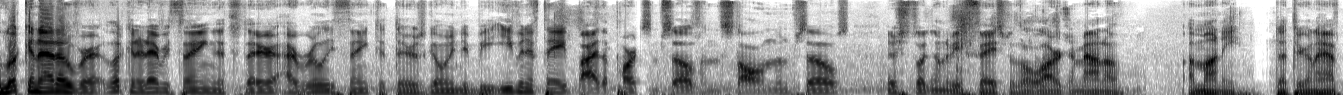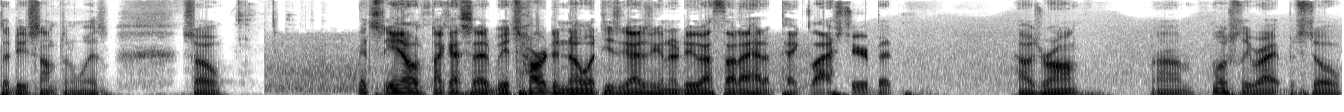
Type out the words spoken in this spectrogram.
Looking at over looking at everything that's there, I really think that there's going to be even if they buy the parts themselves and install them themselves, they're still going to be faced with a large amount of, of money that they're going to have to do something with. So it's you know, like I said, it's hard to know what these guys are going to do. I thought I had it pegged last year, but I was wrong. Um, mostly right, but still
